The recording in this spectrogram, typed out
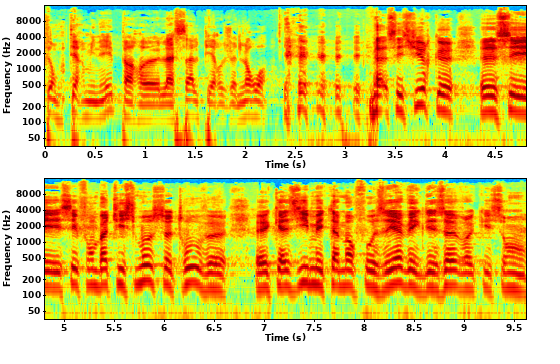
donc terminer par euh, la salle Pierre-Eugène Leroy. ben, c'est sûr que euh, ces, ces, fonds baptismaux se trouvent euh, quasi métamorphosés avec des œuvres qui sont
